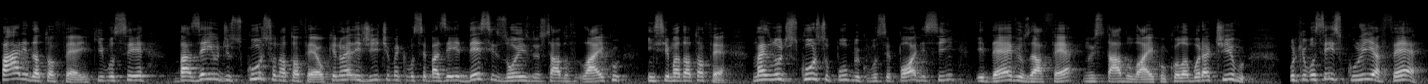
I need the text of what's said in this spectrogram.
fale da tua fé e que você baseie o discurso na tua fé. O que não é legítimo é que você baseie decisões do Estado laico em cima da tua fé. Mas no discurso público você pode sim e deve usar a fé no Estado laico colaborativo, porque você excluir a fé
